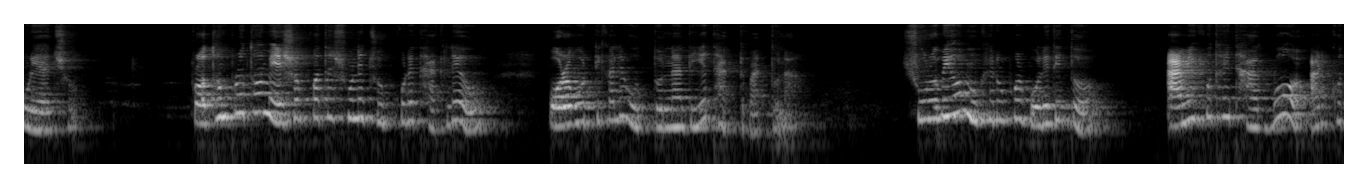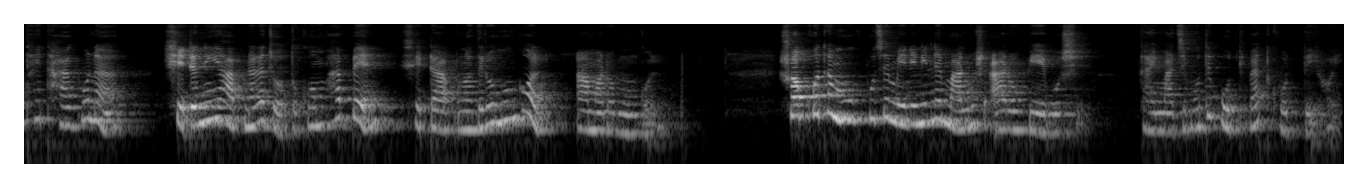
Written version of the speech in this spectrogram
পড়ে আছো? প্রথম প্রথম এসব কথা শুনে চুপ করে থাকলেও পরবর্তীকালে উত্তর না দিয়ে থাকতে পারতো না। সুরভিও মুখের উপর বলে দিত, আমি কোথায় থাকব আর কোথায় থাকব না, সেটা নিয়ে আপনারা যত কম ভাববেন, সেটা আপনাদেরও মঙ্গল, আমারও মঙ্গল। সব কথা মুখ বুঝে মেনে নিলে মানুষ আরও পেয়ে বসে, তাই মাঝে মধ্যে প্রতিবাদ করতেই হয়।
